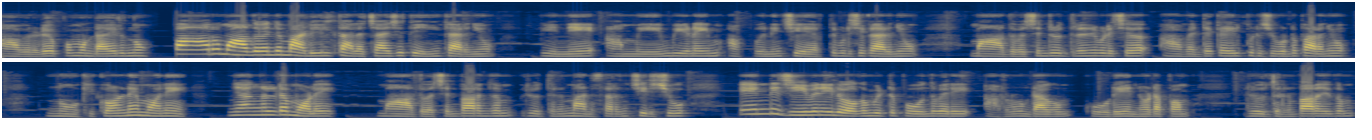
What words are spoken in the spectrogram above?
അവരുടെ ഒപ്പം ഉണ്ടായിരുന്നു. പാറു മാധവന്റെ മടിയിൽ തലച്ചായ്ച്ച് തേങ്ങി കരഞ്ഞു. പിന്നെ അമ്മയും വീണയും അപ്പുവിനെയും ചേർത്ത് പിടിച്ച് കരഞ്ഞു. മാധവശൻ രുദ്രനെ വിളിച്ച് അവന്റെ കയ്യിൽ പിടിച്ചുകൊണ്ട് പറഞ്ഞു നോക്കിക്കോളണേ മോനെ ഞങ്ങളുടെ മോളെ. മാധവശൻ പറഞ്ഞതും രുദ്രൻ മനസ്സറിഞ്ഞ് ചിരിച്ചു. എന്റെ ജീവൻ ഈ ലോകം വിട്ടു പോകുന്നവരെ അവളുണ്ടാകും കൂടെ എന്നോടൊപ്പം. രുദ്രൻ പറഞ്ഞതും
